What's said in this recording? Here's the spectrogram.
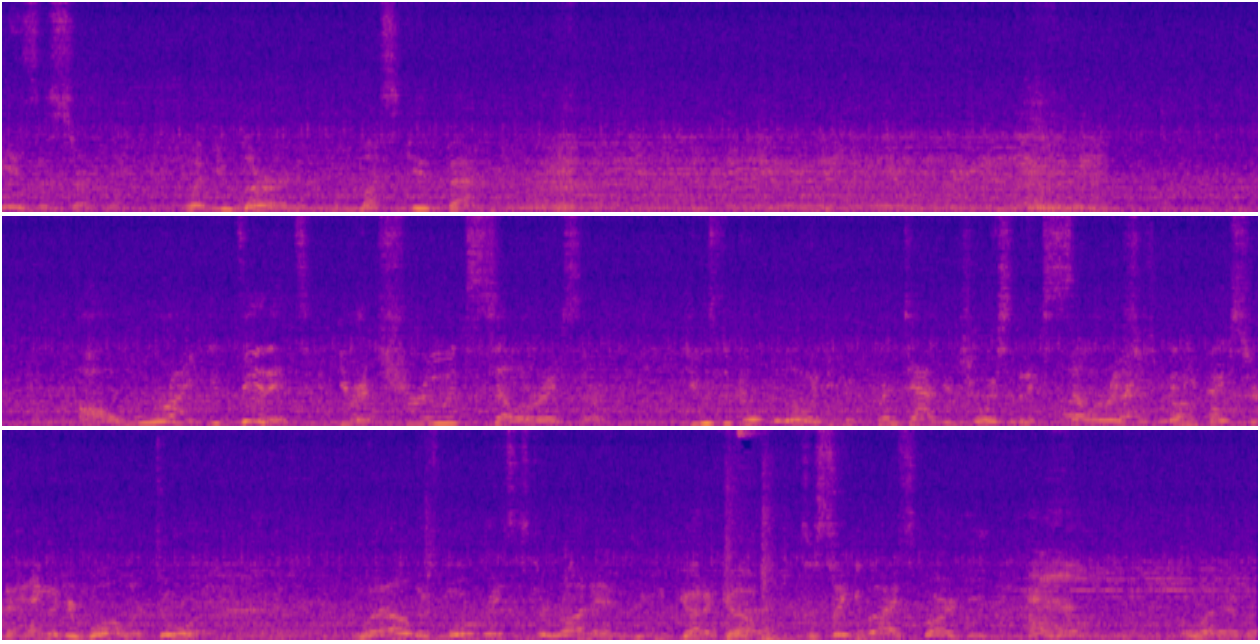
is a circle. What you learn, you must give back. All right, you did it! You're a true Acceleracer. Use the code below and you can print out your choice of an Acceleracer's mini poster to hang on your wall or door. Well, there's more races to run and we've got to go. So say goodbye, Sparky. And whatever.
